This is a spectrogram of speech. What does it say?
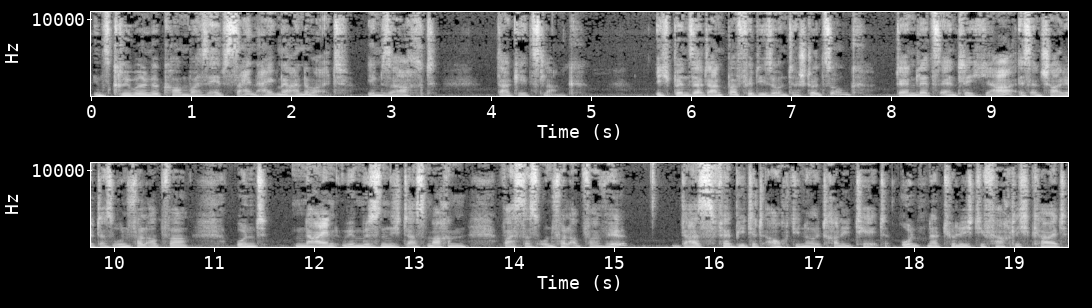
ins Grübeln gekommen, weil selbst sein eigener Anwalt ihm sagt, da geht's lang. Ich bin sehr dankbar für diese Unterstützung, denn letztendlich ja, es entscheidet das Unfallopfer und nein, wir müssen nicht das machen, was das Unfallopfer will. Das verbietet auch die Neutralität und natürlich die Fachlichkeit,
